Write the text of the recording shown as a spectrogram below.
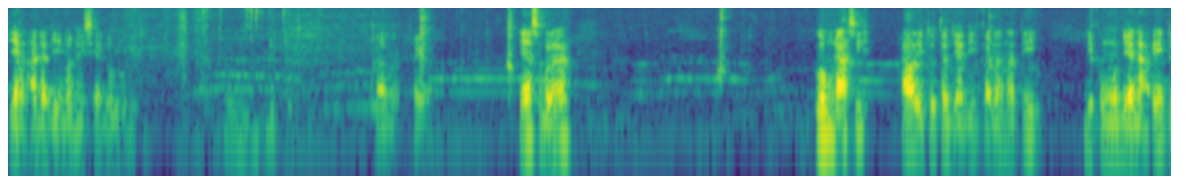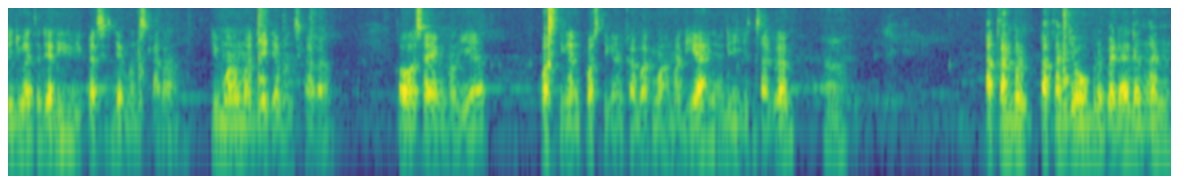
yang ada di Indonesia dulu gitu. gitu. Kalau kayak ya sebenarnya lumrah sih hal itu terjadi karena nanti di kemudian hari itu juga terjadi di Persis zaman sekarang di Muhammadiyah zaman sekarang kalau saya ngelihat postingan-postingan kabar Muhammadiyahnya di Instagram Hah. akan ber- akan jauh berbeda dengan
